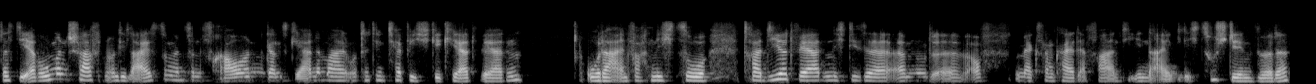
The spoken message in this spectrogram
dass die Errungenschaften und die Leistungen von Frauen ganz gerne mal unter den Teppich gekehrt werden oder einfach nicht so tradiert werden, nicht diese ähm, äh, Aufmerksamkeit erfahren, die ihnen eigentlich zustehen würde.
